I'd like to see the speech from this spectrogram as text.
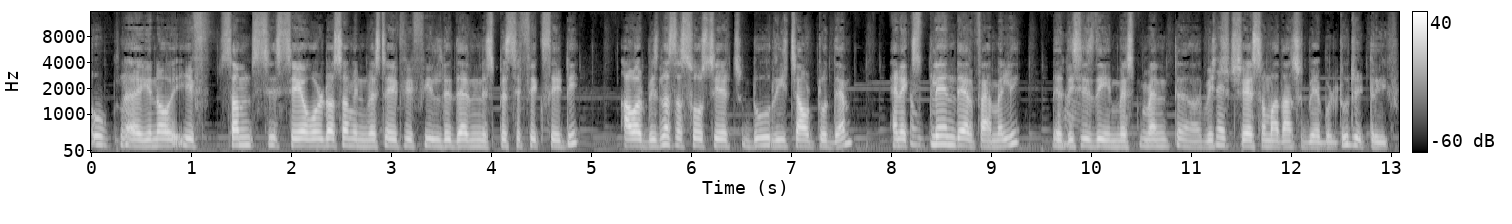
Uh, you know, if some shareholder, some investor, if we feel that they're in a specific city, our business associates do reach out to them and explain their family that this is the investment uh, which That- Share Samadhan should be able to retrieve.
